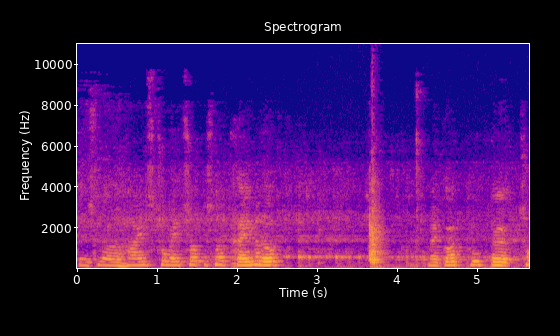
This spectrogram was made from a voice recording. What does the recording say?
Det er sådan noget Heinz tomatsuppe, sådan noget creme noget. Man kan godt putte øh, to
